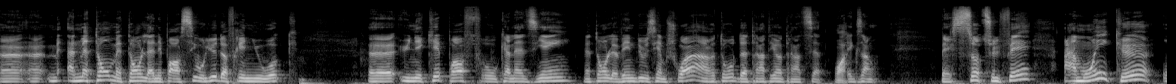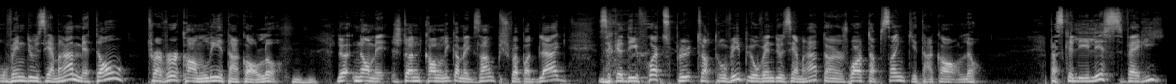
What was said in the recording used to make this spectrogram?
euh, euh, admettons, mettons, l'année passée, au lieu d'offrir Newhook, euh, une équipe offre aux Canadiens, mettons, le 22e choix en retour de 31-37, Ouais. exemple. Ben, ça, tu le fais, à moins que au 22e rang, mettons, Trevor Conley est encore là. Là, non, mais je donne Conley comme exemple, puis je fais pas de blague. C'est que des fois, tu peux te retrouver, puis au 22e rang, tu as un joueur top 5 qui est encore là. Parce que les listes varient.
